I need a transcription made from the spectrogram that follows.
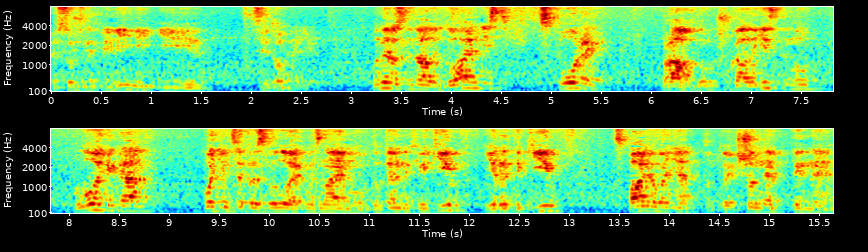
ресурсних релігій і світоглядів. Вони розглядали дуальність, спори, правду, шукали істину, логіка. Потім це призвело, як ми знаємо, до темних віків, єретиків, спалювання. Тобто, якщо не, ти, не,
